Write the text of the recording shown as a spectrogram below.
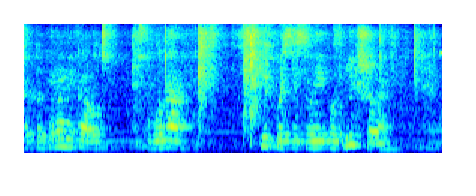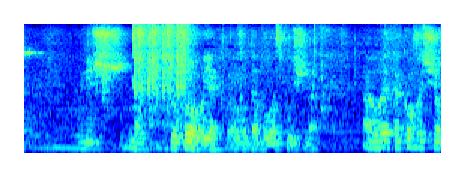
Тобто кераміка вона в кількості своїй побільшала е, між ну, до того, як вода була спущена. Але такого, щоб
